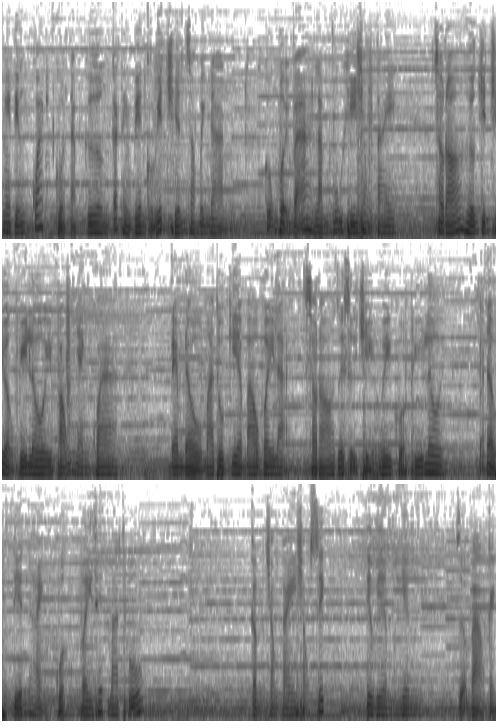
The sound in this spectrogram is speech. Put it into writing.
Nghe tiếng quát của tạp cương, Các thành viên của huyết chiến dòng binh đàn Cũng vội vã lắm vũ khí trong tay. Sau đó hướng chiến trường phí lôi phóng nhanh qua, Đem đầu ma thú kia bao vây lại. Sau đó dưới sự chỉ huy của phí lôi, Bắt đầu tiến hành cuộc vây giết ma thú. Cầm trong tay trọng xích, Tiêu viêm nghiêng dựa vào cành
